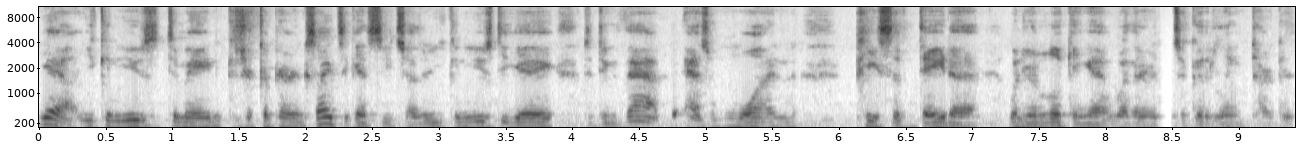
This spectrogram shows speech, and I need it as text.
yeah, you can use domain because you're comparing sites against each other. You can use DA to do that as one piece of data when you're looking at whether it's a good link target.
